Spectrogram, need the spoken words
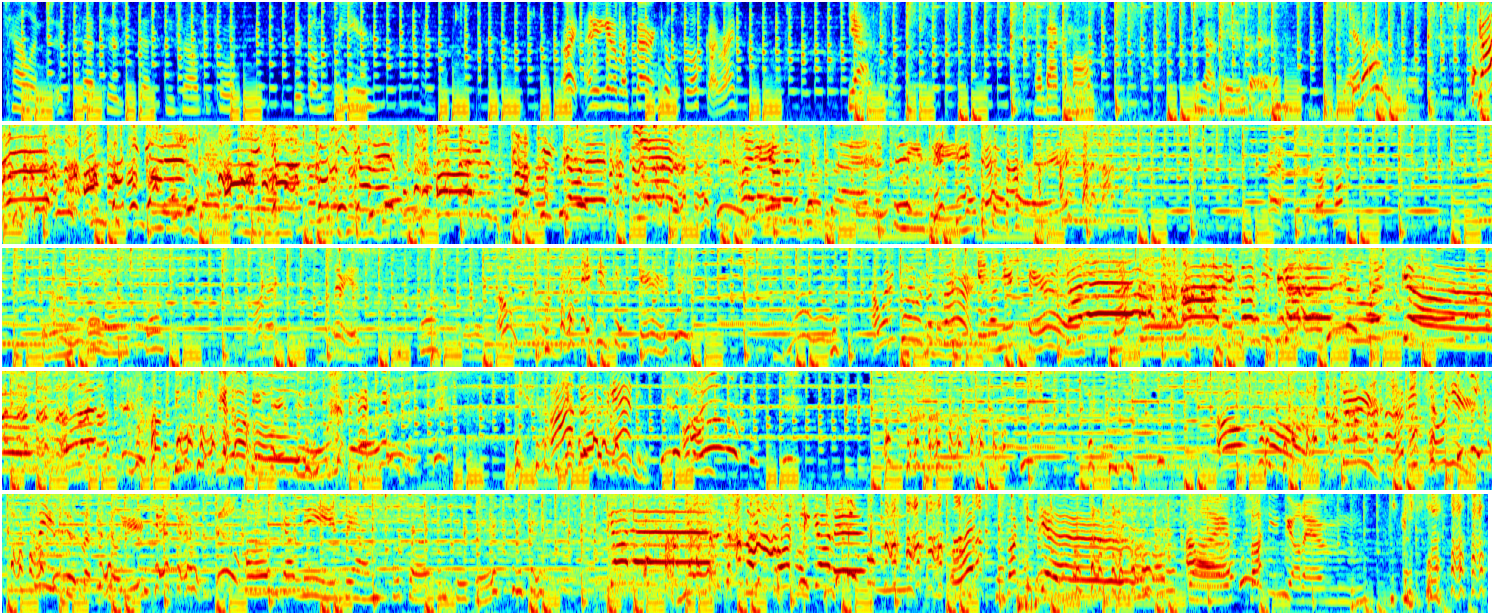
Challenge accepted. Destiny Trials report. This one's for you. Right, I need to get on my Sparrow and kill this last guy, right? Yeah. I'll back him off. You got me, but get on. Got it! I fucking got it! Oh my god! I fucking got it! I fucking got it! Yes! I got it! That's. Amazing. Ah, this again! Hold on. Oh, come on! Dude, let me kill you! Please just let me kill you. oh, you got me. Damn. Up? I'm super. Got it! I fucking got him! Let's fucking go! I fucking got him!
